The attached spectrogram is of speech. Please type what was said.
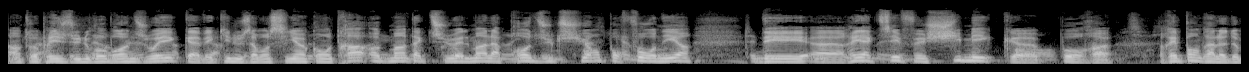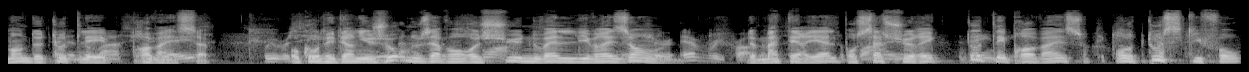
entreprise du Nouveau-Brunswick avec qui nous avons signé un contrat, augmente actuellement la production pour fournir des euh, réactifs chimiques euh, pour euh, répondre à la demande de toutes les provinces. Au cours des derniers jours, nous avons reçu une nouvelle livraison de matériel pour s'assurer que toutes les provinces ont tout ce qu'il faut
